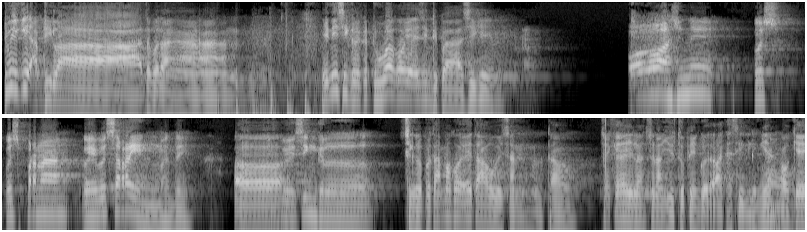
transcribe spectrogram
Dwiki Abdillah. Tepuk tangan. Ini single kedua kok ya sing dibahas iki? Oh, asine wis wis pernah wis wis sering mati. Eh, Wis single. single pertama kok ya tahu Isan tahu cek aja langsung YouTube yang gue kasih link ya. Oh. oke.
